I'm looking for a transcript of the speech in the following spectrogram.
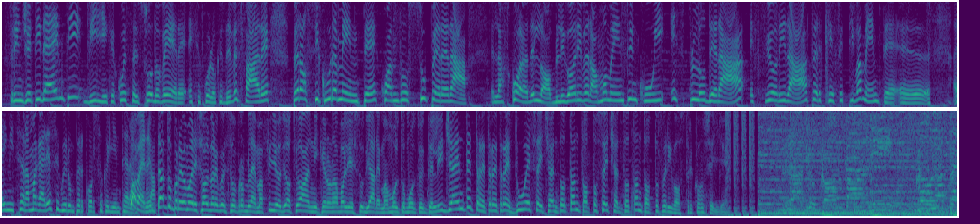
stringete i denti, digli che questo è il suo dovere e che è quello che deve fare, però sicuramente quando supererà la scuola dell'obbligo arriverà un momento in cui esploderà e fiorirà perché effettivamente eh, inizierà magari a seguire un percorso che gli interessa. Va bene, intanto proviamo a risolvere questo problema. Figlio di 8 anni che non ha voglia di studiare ma molto molto intelligente. 333 2688 688 per i vostri consigli. Radio Company con la family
